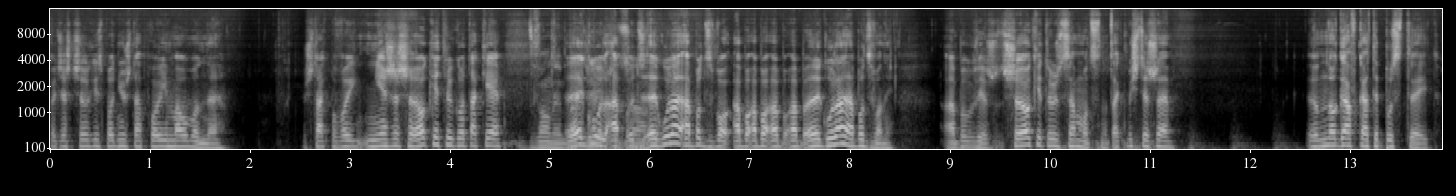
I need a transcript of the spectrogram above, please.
Chociaż szerokie spodnie już tak powoli mało modne. Już tak powoli, nie że szerokie, tylko takie Dzwony regular, albo, regular albo dzwon, albo, albo, albo regular albo dzwony. Albo wiesz, szerokie to już za mocno. Tak myślę, że nogawka typu straight.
